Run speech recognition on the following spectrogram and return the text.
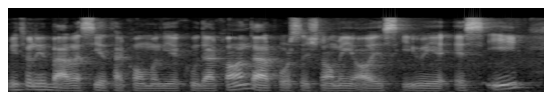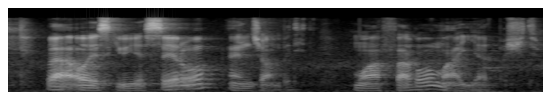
می‌تونید بررسی تکاملی کودکان در پرسشنامه آسکیوی SE و آسکیوی 3 رو انجام بدید. موفق و معید باشید.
